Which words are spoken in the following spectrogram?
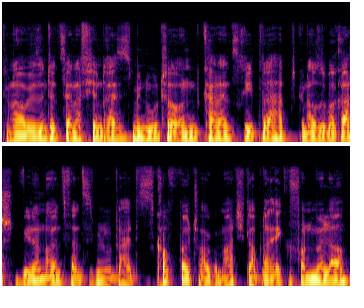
Genau, wir sind jetzt ja in der 34. Minute und Karl-Heinz Riedler hat genauso überraschend wie in der 29. Minute halt dieses Kopfballtor gemacht. Ich glaube nach Ecke von Möller.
